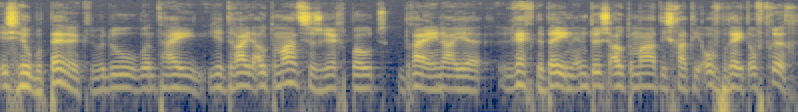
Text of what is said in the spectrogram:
is heel beperkt. Ik bedoel, want hij, je draait automatisch als rechterpoot, draai je naar je rechterbeen en dus automatisch gaat hij of breed of terug.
